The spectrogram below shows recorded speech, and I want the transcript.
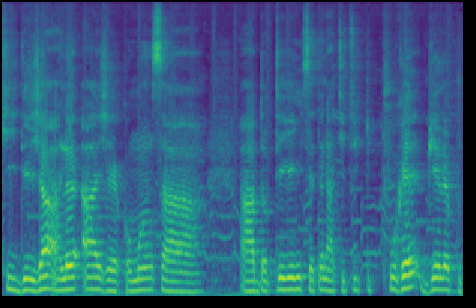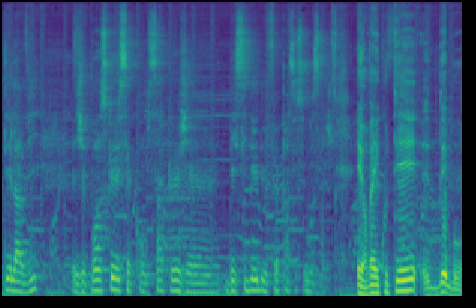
qui déjà à leur âge commencent à, à adopter une certaine attitude qui pourrait bien leur coûter la vie. Et je pense que c'est comme ça que j'ai décidé de faire passer ce message. Et on va écouter Debo.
